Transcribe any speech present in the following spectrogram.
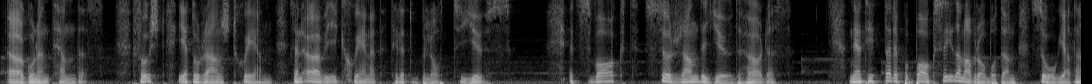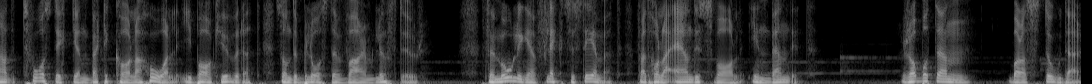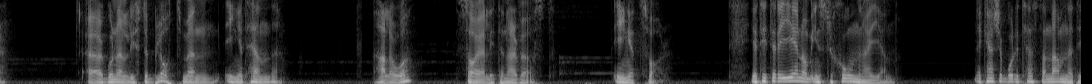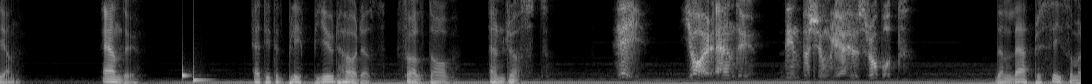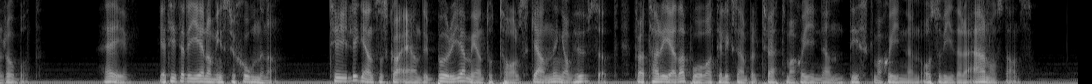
Ögonen tändes. Först i ett orange sken, sen övergick skenet till ett blått ljus. Ett svagt surrande ljud hördes. När jag tittade på baksidan av roboten såg jag att den hade två stycken vertikala hål i bakhuvudet som det blåste varm luft ur. Förmodligen fläktsystemet för att hålla Andy sval invändigt. Roboten bara stod där. Ögonen lyste blått men inget hände. “Hallå?” sa jag lite nervöst. Inget svar. Jag tittade igenom instruktionerna igen. Jag kanske borde testa namnet igen. Andy. Ett litet blippljud hördes följt av en röst. Hej! Jag är Andy, din personliga husrobot. Den lät precis som en robot. Hej. Jag tittade igenom instruktionerna. Tydligen så ska Andy börja med en total skanning av huset för att ta reda på var till exempel tvättmaskinen, diskmaskinen och så vidare är någonstans.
